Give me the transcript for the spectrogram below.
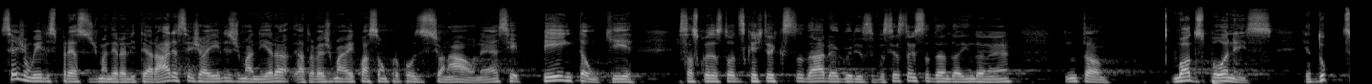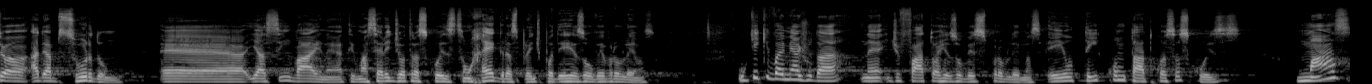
Sejam eles expressos de maneira literária, seja eles de maneira através de uma equação proposicional, né? Se P então que essas coisas todas que a gente tem que estudar, né, Guri? Se vocês estão estudando ainda, né? Então, modus poneis, reductio ad absurdum, é, e assim vai, né? Tem uma série de outras coisas, são regras para a gente poder resolver problemas. O que, que vai me ajudar, né, de fato, a resolver esses problemas? É eu ter contato com essas coisas, mas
